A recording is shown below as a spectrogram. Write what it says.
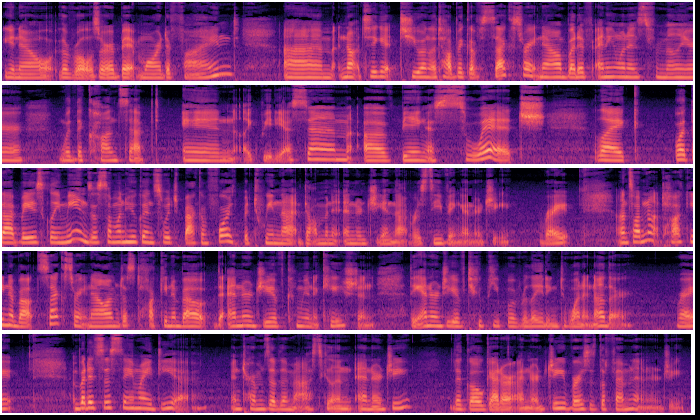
you know, the roles are a bit more defined. Um, not to get too on the topic of sex right now, but if anyone is familiar with the concept in like BDSM of being a switch, like what that basically means is someone who can switch back and forth between that dominant energy and that receiving energy, right? And so I'm not talking about sex right now, I'm just talking about the energy of communication, the energy of two people relating to one another, right? But it's the same idea in terms of the masculine energy, the go getter energy versus the feminine energy.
